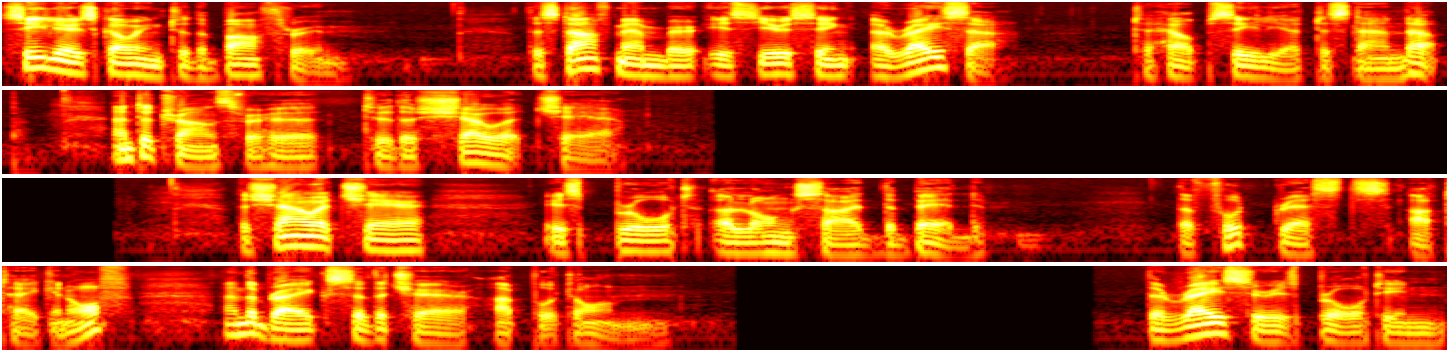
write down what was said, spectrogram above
Celia is going to the bathroom. The staff member is using a Raiser to help Celia to stand up and to transfer her to the shower chair. The shower chair is brought alongside the bed. The footrests are taken off and the brakes of the chair are put on. The Raiser is brought in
